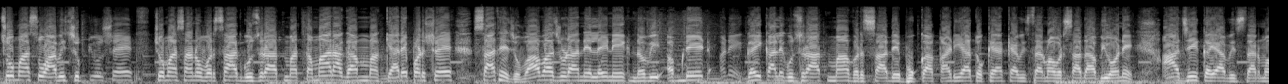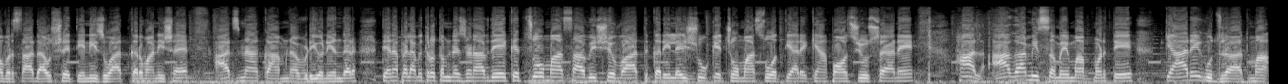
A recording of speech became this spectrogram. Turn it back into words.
ચોમાસું આવી ચૂક્યું છે. ચોમાસાનો વરસાદ ગુજરાતમાં તમારા ગામમાં ક્યારે પડશે? સાથે જ વાવાઝોડાને લઈને એક નવી અપડેટ અને ગઈકાલે ગુજરાતમાં વરસાદે ભૂકા કાઢ્યા. તો કયા કયા વિસ્તારમાં વરસાદ આવ્યો અને આજે કયા વિસ્તારમાં વરસાદ આવશે તેની જ વાત કરવાની છે આજના કામના વિડીયોની અંદર. તેના પહેલા મિત્રો તમને જણાવી દઈએ કે ચોમાસા વિશે વાત કરી લઈશું કે ચોમાસું અત્યારે ક્યાં પહોંચ્યું છે અને હાલ આગામી સમયમાં પણ તે ક્યારે ગુજરાતમાં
